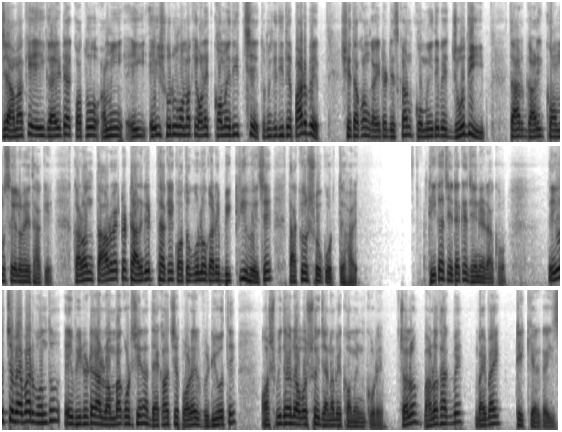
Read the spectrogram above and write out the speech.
যে আমাকে এই গাড়িটা কত, আমি এই এই শোরুম আমাকে অনেক কমে দিচ্ছে, তুমি কি দিতে পারবে? সে তখন গাড়িটা ডিসকাউন্ট কমিয়ে দেবে যদি তার গাড়ি কম সেল হয়ে থাকে। কারণ তারও একটা টার্গেট থাকে কতগুলো গাড়ি বিক্রি হয়েছে, তাকেও শো করতে হয়। ঠিক আছে, এটাকে জেনে রাখো। তো এই হচ্ছে ব্যাপার বন্ধু, এই ভিডিওটা আর লম্বা করছি না, দেখা হচ্ছে পরের ভিডিওতে। অসুবিধা হলে অবশ্যই জানাবে কমেন্ট করে। চলো, ভালো থাকবে, bye bye take care guys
